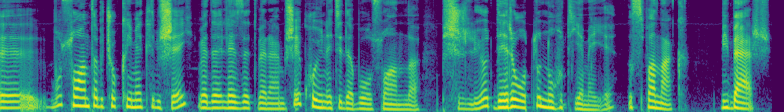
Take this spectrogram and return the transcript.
E, bu soğan tabii çok kıymetli bir şey ve de lezzet veren bir şey. Koyun eti de bol soğanla pişiriliyor. Dereotlu nohut yemeği, ıspanak, biber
